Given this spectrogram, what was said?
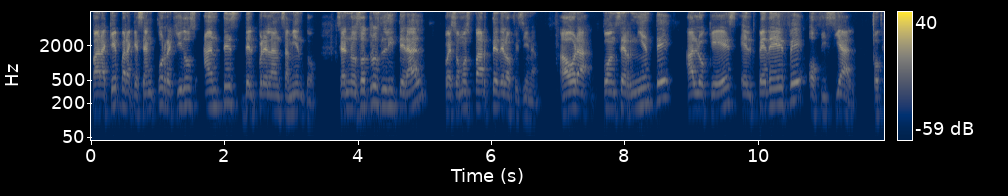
¿Para qué? Para que sean corregidos antes del prelanzamiento. O sea, nosotros literal, pues somos parte de la oficina. Ahora, concerniente a lo que es el PDF oficial, ¿ok?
